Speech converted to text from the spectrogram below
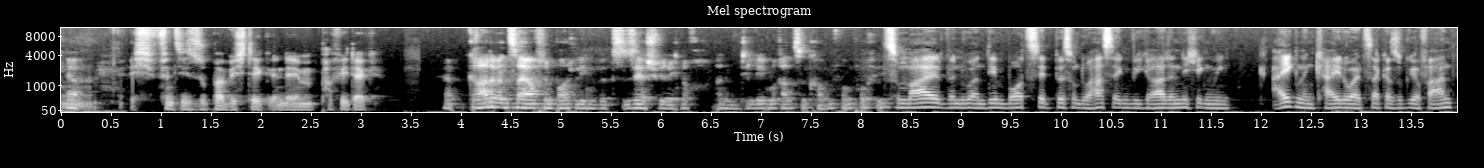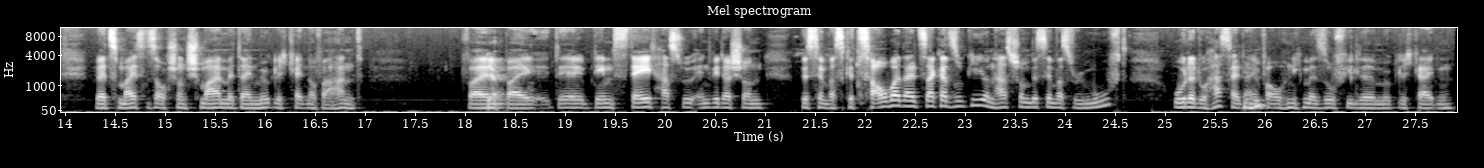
Ja. Ich finde sie super wichtig in dem Puffy-Deck. Ja, gerade wenn zwei auf dem Board liegen, wird es sehr schwierig, noch an die Leben ranzukommen vom Profi. Zumal, wenn du an dem Board-State bist und du hast irgendwie gerade nicht irgendwie einen eigenen Kaido als Sakazuki auf der Hand, wird es meistens auch schon schmal mit deinen Möglichkeiten auf der Hand. Weil ja. bei der, dem State hast du entweder schon ein bisschen was gezaubert als Sakazuki und hast schon ein bisschen was removed, oder du hast halt mhm. einfach auch nicht mehr so viele Möglichkeiten,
